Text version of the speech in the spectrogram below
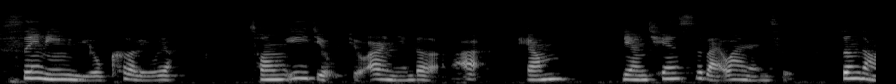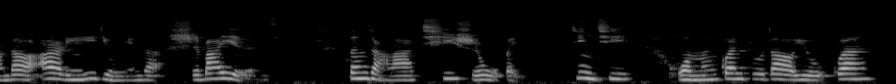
森林旅游客流量从一九九二年的二两两千四百万人次，增长到二零一九年的十八亿人次，增长了七十五倍。近期。我们关注到有关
